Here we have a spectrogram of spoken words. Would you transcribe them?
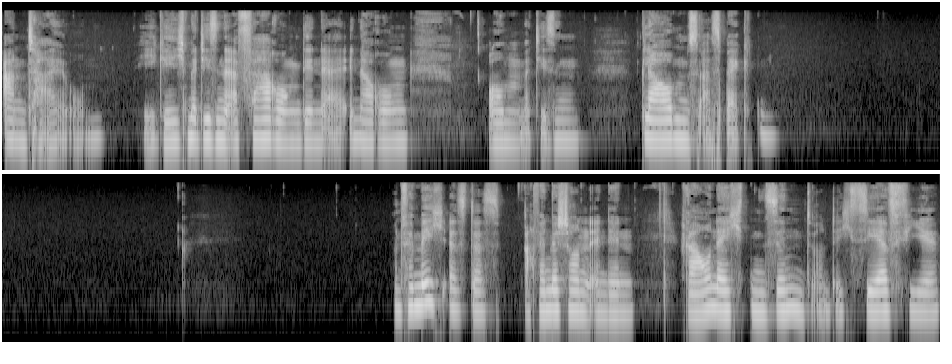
Anteil um? Wie gehe ich mit diesen Erfahrungen, den Erinnerungen um, mit diesen Glaubensaspekten? Und für mich ist das, auch wenn wir schon in den Rauhnächten sind und ich sehr viel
